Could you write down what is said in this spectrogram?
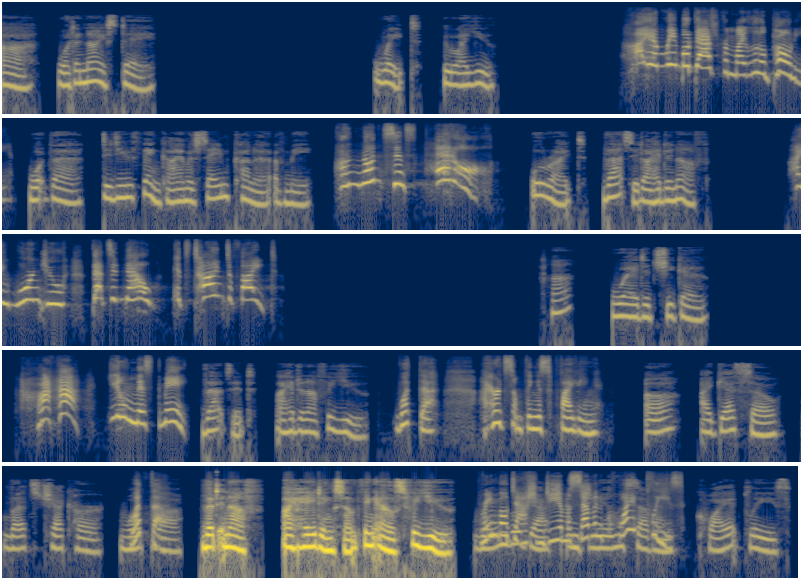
Ah, what a nice day. Wait, who are you? I am Rainbow Dash from My Little Pony. What there, did you think I am a same color of me? Are nonsense at all. Alright, that's it I had enough. I warned you. That's it now. It's time to fight. Huh? Where did she go? Ha ha! You missed me. That's it, I had enough for you. What the? I heard something is fighting. Uh, I guess so. Let's check her. What the? That enough, I hating something else for you. Rainbow Dash and GM7, quiet GM7, please. Quiet please.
